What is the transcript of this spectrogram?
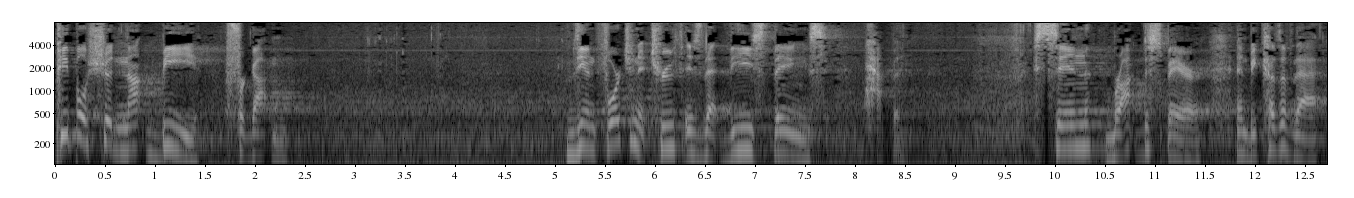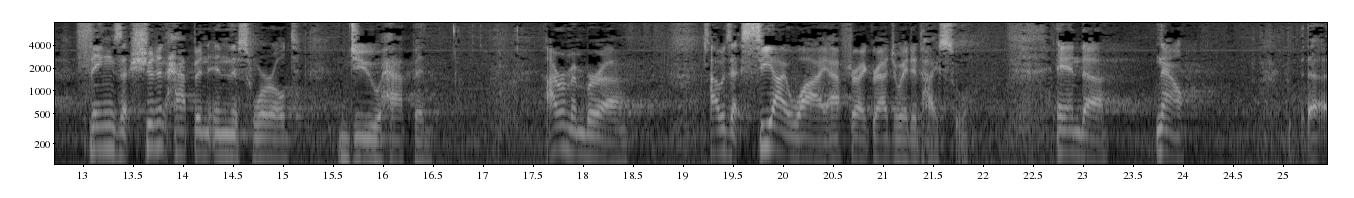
People should not be forgotten. The unfortunate truth is that these things Sin brought despair, and because of that, things that shouldn't happen in this world do happen. I remember uh, I was at CIY after I graduated high school. And uh, now, uh,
